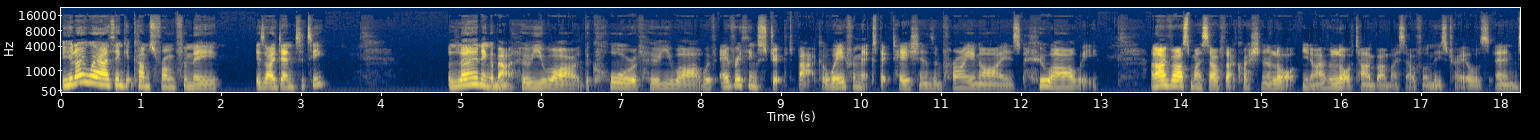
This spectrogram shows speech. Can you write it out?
you know where i think it comes from for me is identity learning Mm. about who you are, the core of who you are, with everything stripped back, away from expectations and prying eyes. Who are we? And I've asked myself that question a lot. You know, I have a lot of time by myself on these trails and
